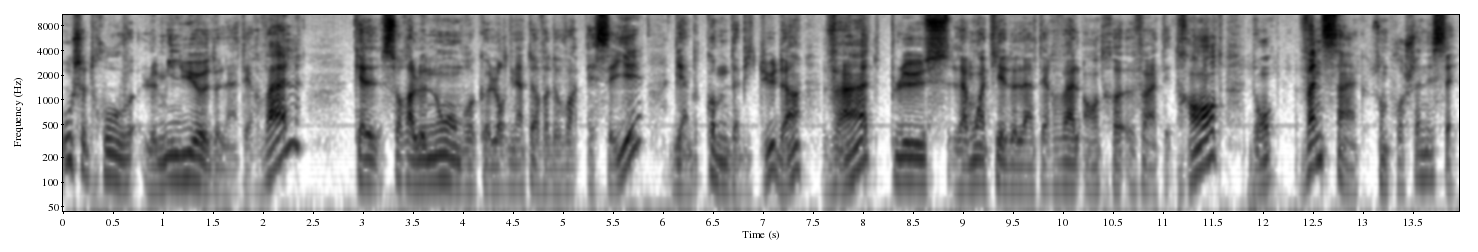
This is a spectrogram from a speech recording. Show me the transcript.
Où se trouve le milieu de l'intervalle? Quel sera le nombre que l'ordinateur va devoir essayer eh Bien, comme d'habitude, 20 hein, plus la moitié de l'intervalle entre 20 et 30, donc 25, son prochain essai.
